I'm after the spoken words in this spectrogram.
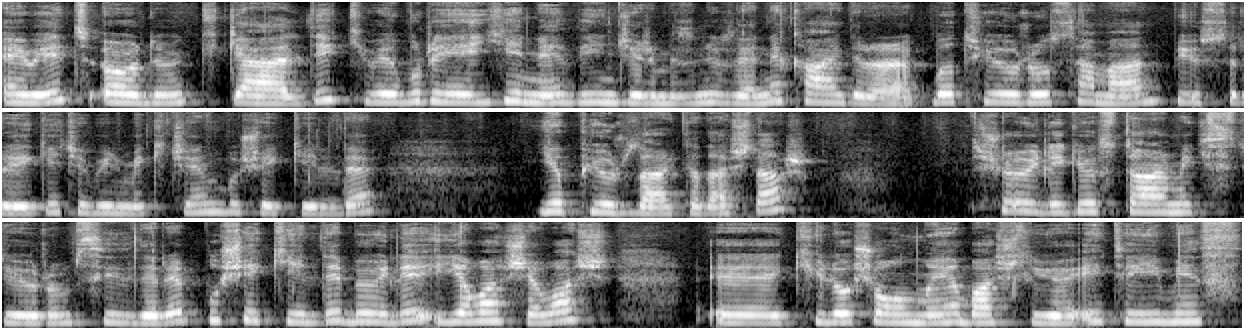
Evet ördük geldik ve buraya yine zincirimizin üzerine kaydırarak batıyoruz. Hemen bir üst sıraya geçebilmek için bu şekilde yapıyoruz arkadaşlar. Şöyle göstermek istiyorum sizlere. Bu şekilde böyle yavaş yavaş e, kiloş olmaya başlıyor eteğimiz.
